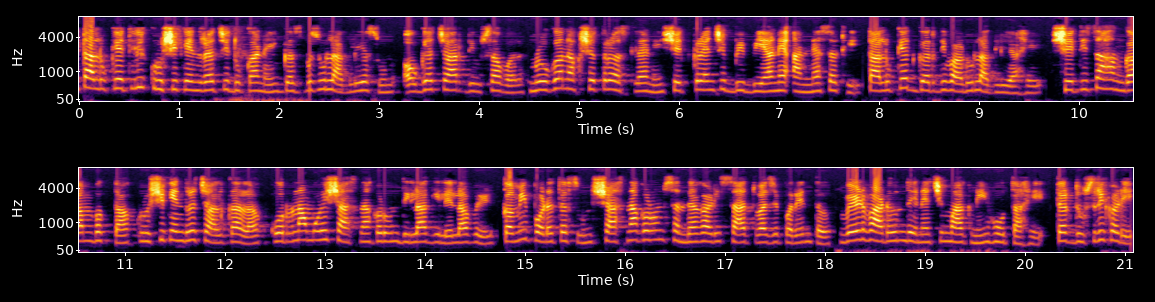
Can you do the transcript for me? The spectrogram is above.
तालुक्यातील कृषी केंद्राची दुकाने गजबजू लागली असून अवघ्या चार दिवसावर मृग नक्षत्र असल्याने शेतकऱ्यांची बी बियाणे आणण्यासाठी तालुक्यात गर्दी वाढू लागली आहे. शेतीचा हंगाम बघता कृषी केंद्र चालकाला कोरोनामुळे शासनाकडून दिला गेलेला वेळ कमी पडत असून शासनाकडून संध्याकाळी सात वाजेपर्यंत वेळ वाढवून देण्याची मागणी होत आहे. तर दुसरीकडे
